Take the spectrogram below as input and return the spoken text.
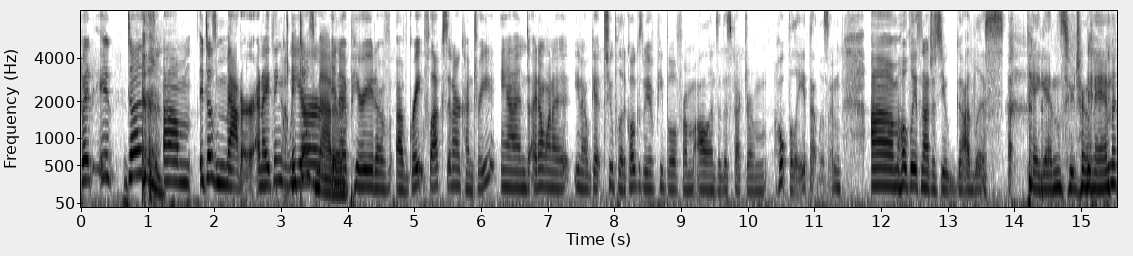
But it does um it does matter. And I think we It does are matter. in a period of, of great flux in our country. And I don't want to, you know, get too political because we have people from all ends of the spectrum, hopefully, that listen. Um, hopefully it's not just you godless pagans who tune in.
